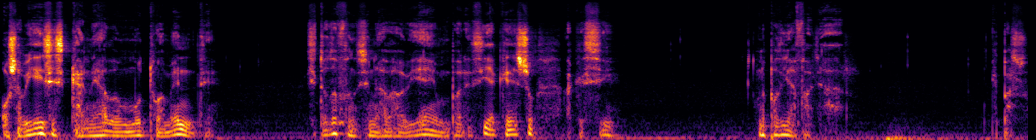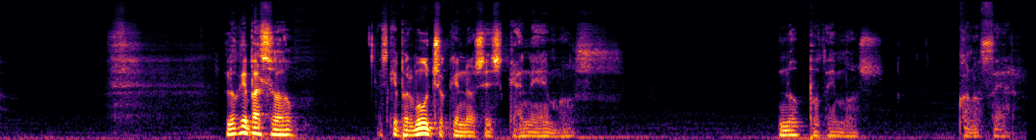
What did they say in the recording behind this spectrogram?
os habíais escaneado mutuamente, si todo funcionaba bien, parecía que eso, a que sí, no podía fallar. ¿Qué pasó? Lo que pasó es que por mucho que nos escaneemos, no podemos conocer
